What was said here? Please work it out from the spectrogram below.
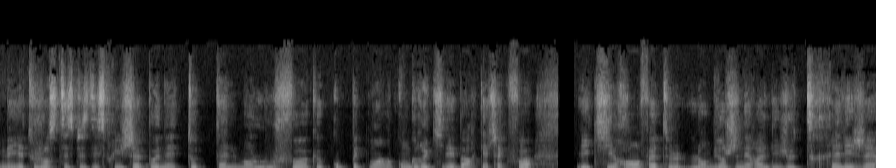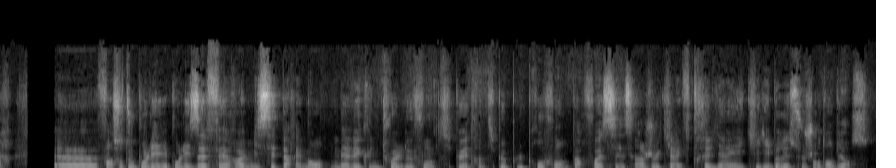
Mais il y a toujours cette espèce d'esprit japonais totalement loufoque, complètement incongru qui débarque à chaque fois, et qui rend en fait l'ambiance générale des jeux très légère. Euh, Enfin, surtout pour les, pour les affaires euh, mises séparément, mais avec une toile de fond qui peut être un petit peu plus profonde parfois. C'est un jeu qui arrive très bien à équilibrer ce genre d'ambiance.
